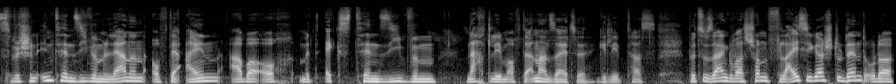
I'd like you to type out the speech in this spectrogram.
zwischen intensivem Lernen auf der einen, aber auch mit extensivem Nachtleben auf der anderen Seite gelebt hast. Würdest du sagen, du warst schon ein fleißiger Student oder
